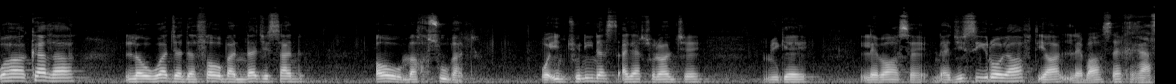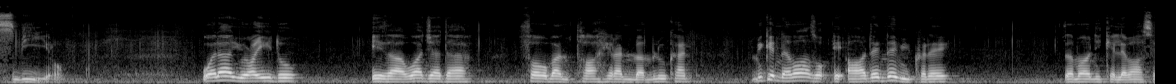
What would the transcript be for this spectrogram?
و هكذا لو وجد ثوبا نجسا او مخصوبا. و این چنین است اگر چنانچه میگه لباس نجسی رو یافت یا لباس غصبی رو. ولا يعيد اذا وجد ثوبا طاهرا مملوكا میگه نماز و اعاده نمی‌کنه زمانی که لباس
